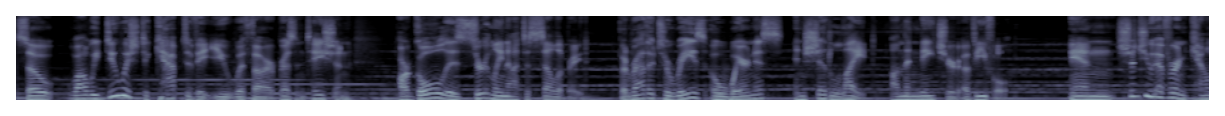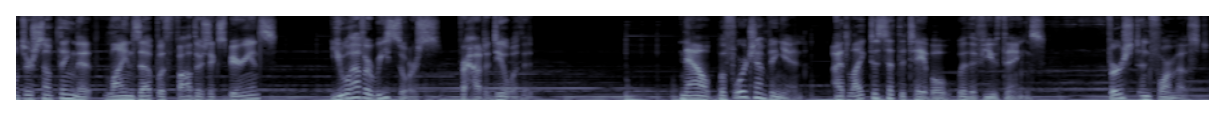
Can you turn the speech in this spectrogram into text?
So, while we do wish to captivate you with our presentation, our goal is certainly not to celebrate, but rather to raise awareness and shed light on the nature of evil. And should you ever encounter something that lines up with Father's experience, you will have a resource for how to deal with it. Now, before jumping in, I'd like to set the table with a few things. First and foremost,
